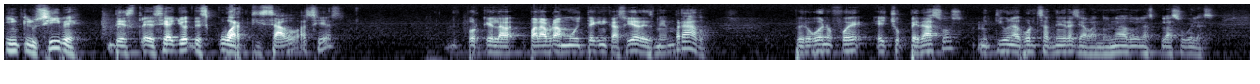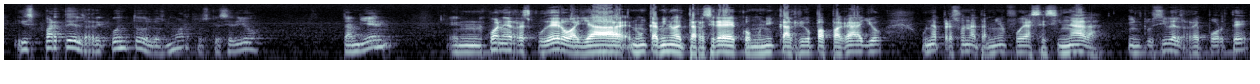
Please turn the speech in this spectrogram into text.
inclusive, des, le decía yo, descuartizado, así es, porque la palabra muy técnica sería desmembrado. Pero bueno, fue hecho pedazos, metido en las bolsas negras y abandonado en las plazuelas. Y es parte del recuento de los muertos que se dio. También en Juan R. Escudero, allá en un camino de terracería que comunica al río Papagayo, una persona también fue asesinada. Inclusive el reporte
